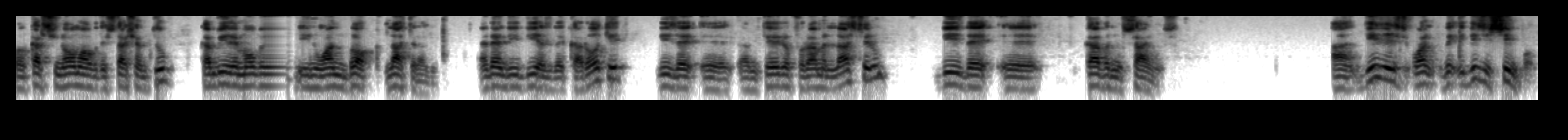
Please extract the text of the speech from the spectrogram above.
or carcinoma of the eustachian tube can be removed in one block laterally. And then the, is the carotid, this is the uh, anterior foramen lacerum, this is the uh, cavernous sinus. And this is one, this is simple.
